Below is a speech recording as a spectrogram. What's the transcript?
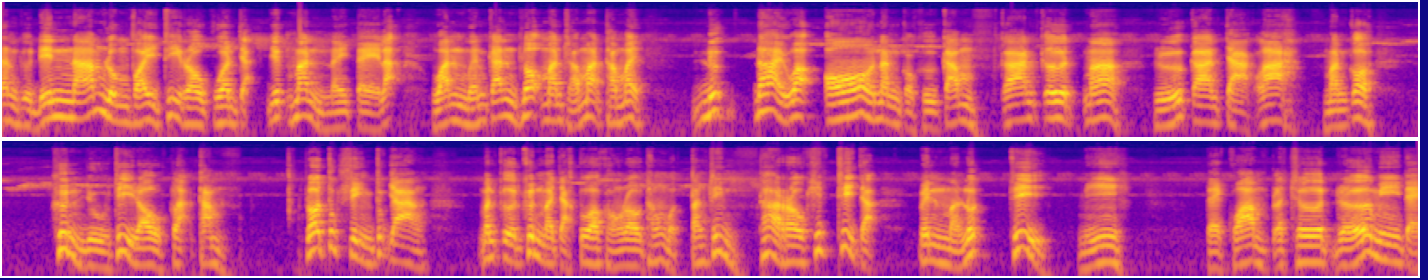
นั่นคือดินน้ำลมไฟที่เราควรจะยึดมั่นในแต่ละ วันเหมือนกัน เพราะมันสามารถทำให้นึกได้ว่าอ๋อนั่นก็คือกรรม การเกิดมา หรือการจากลา มันก็ขึ้นอยู่ที่เรากระทำเพราะทุกสิ่งทุกอย่างมันเกิดขึ้นมาจากตัวของเราทั้งหมดทั้งสิ้น ถ้าเราคิดที่จะเป็นมนุษย์ที่มี แต่ความประเสริฐหรือมีแต่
